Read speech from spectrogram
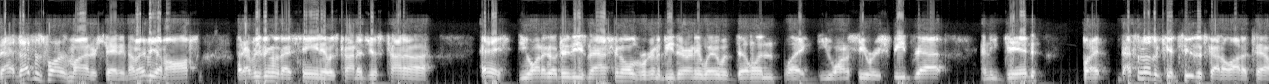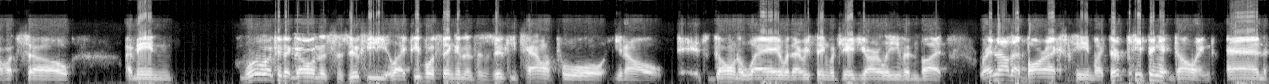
That that's as far as my understanding. Now maybe I'm off, but everything that I've seen, it was kind of just kind of, hey, do you want to go do these nationals? We're going to be there anyway with Dilan. Like, do you want to see where he speeds at? And he did. But that's another kid too that's got a lot of talent. So, I mean, we're looking at going the Suzuki. Like people are thinking that the Suzuki talent pool, you know, it's going away with everything with JGR leaving. But right now, that Bar X team, like they're keeping it going, and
